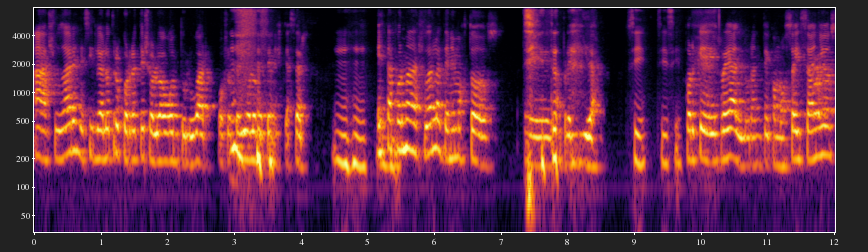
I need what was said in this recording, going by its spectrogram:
a ayudar es decirle al otro, correte, yo lo hago en tu lugar, o yo te digo lo que tienes que hacer. Esta forma de ayudar la tenemos todos eh, aprendida. Sí, sí, sí. Porque es real, durante como seis años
